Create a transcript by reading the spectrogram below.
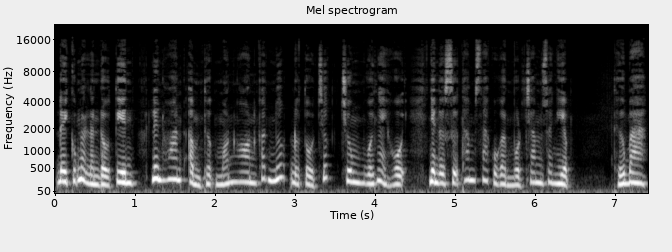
Đây cũng là lần đầu tiên Liên hoan ẩm thực món ngon các nước được tổ chức chung với ngày hội, nhận được sự tham gia của gần 100 doanh nghiệp. Thứ ba,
